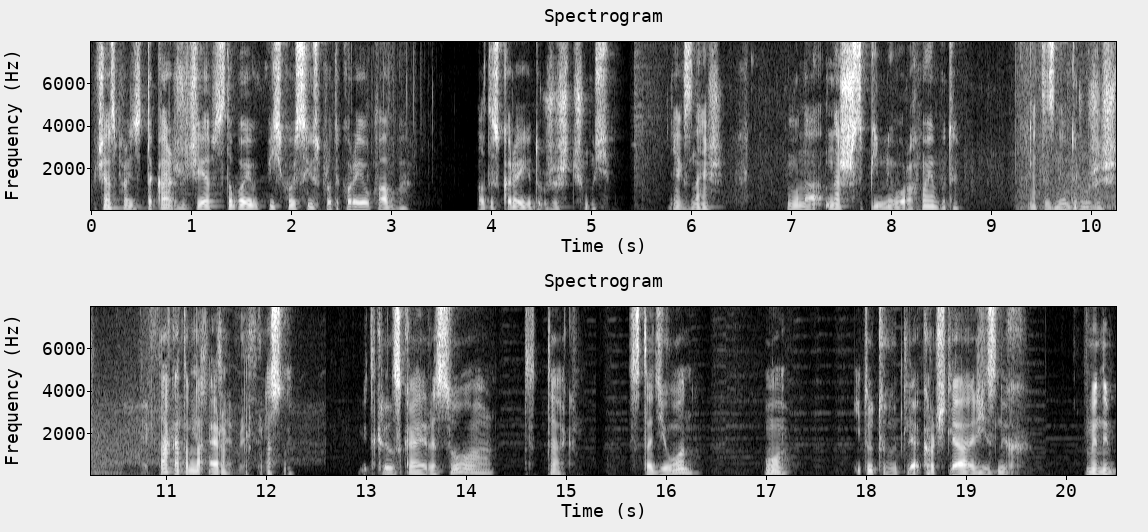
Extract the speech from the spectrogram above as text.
Хоча насправді так кажучи, я б з тобою військовий союз проти Кореї уклав би. Але ти з Кореєю дружиш чомусь. Як знаєш. Вона наш спільний ворог має бути. А ти з нею дружиш. Так, а там на R. Прекрасно. Відкрив Sky Resort. Так. Стадіон. О. І тут для. Коротше, для різних. Мене,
